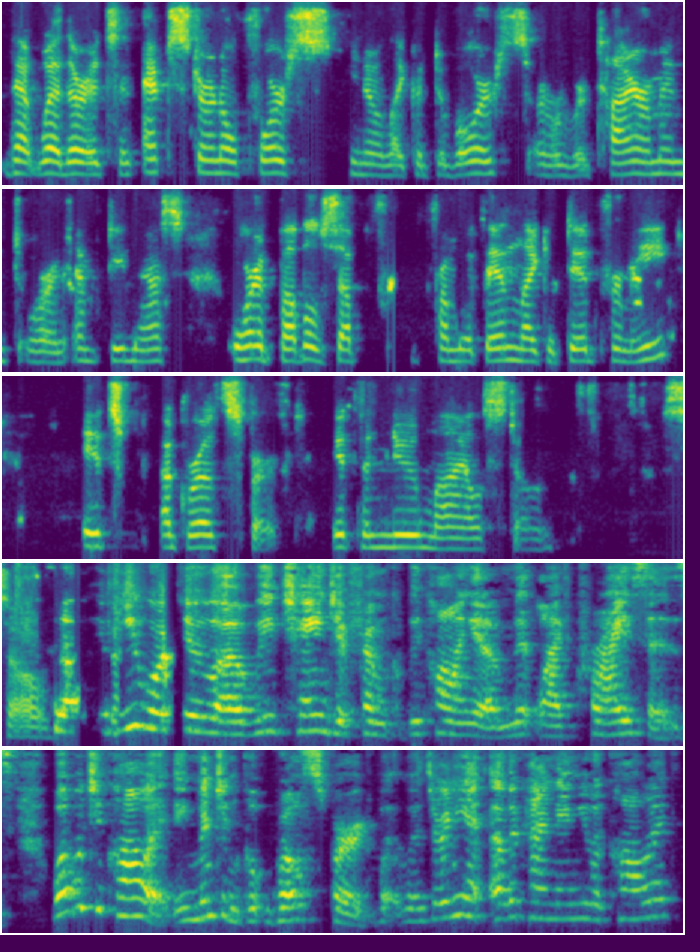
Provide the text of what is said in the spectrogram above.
that whether it's an external force, you know, like a divorce or a retirement or an empty nest, or it bubbles up from within like it did for me, it's a growth spurt. It's a new milestone. So, so if you were to uh, rechange it from we calling it a midlife crisis, what would you call it? You mentioned growth spurt. Was there any other kind of name you would call it?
